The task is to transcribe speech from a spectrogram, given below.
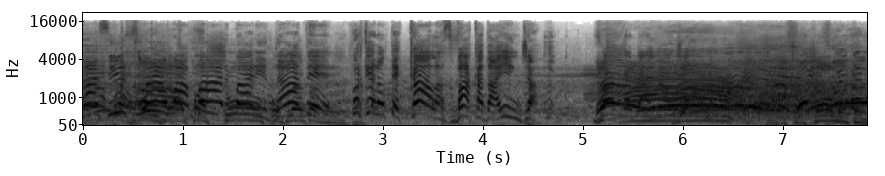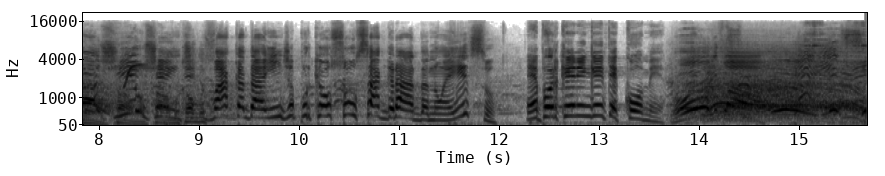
Mas isso é uma barbaridade! Por que não te calas, vaca da Índia? Vaca da Índia. Foi, foi um elogio, gente. Vaca da Índia porque eu sou sagrada, não é isso? É porque ninguém te come. Que isso?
